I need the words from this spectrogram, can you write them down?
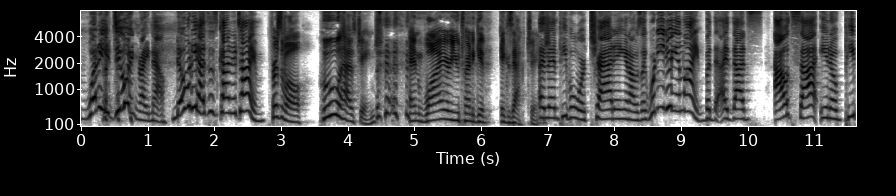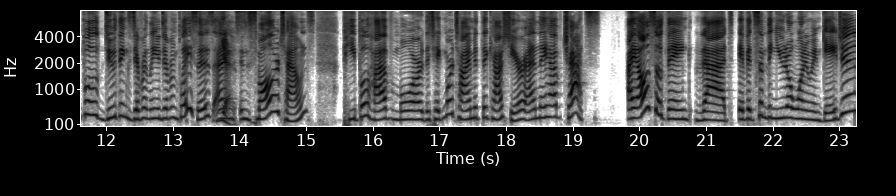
what are you doing right now? Nobody has this kind of time. First of all, who has changed and why are you trying to give exact change? And then people were chatting, and I was like, "What are you doing in line?" But I, that's outside. You know, people do things differently in different places, and Yes. in smaller towns, people have more. They take more time at the cashier, and they have chats. I also think that if it's something you don't want to engage in,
